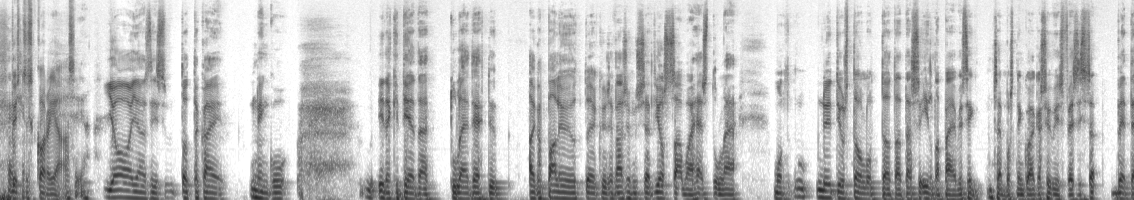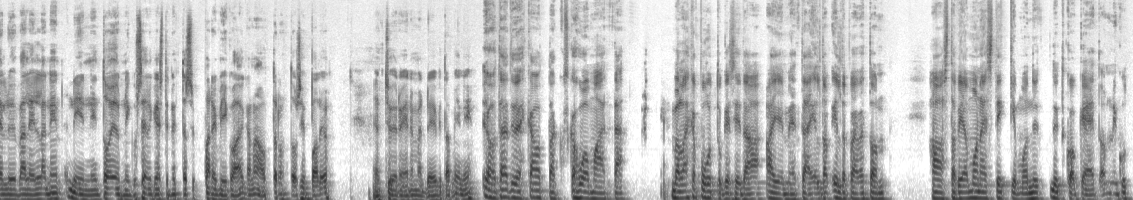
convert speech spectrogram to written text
pystyisi korjaamaan asiaa. Joo, ja siis totta kai niin kuin, itsekin tietää, että tulee tehty aika paljon juttuja, ja kyllä se väsymys sieltä jossain vaiheessa tulee. Mutta nyt just ollut tota, tässä iltapäivisin semmoista niin kuin aika syvissä vesissä vetelyä välillä, niin, niin, niin toi on niin kuin selkeästi nyt tässä pari viikon aikana auttanut tosi paljon. Että syönyt enemmän D-vitamiinia. Joo, täytyy ehkä ottaa, koska huomaa, että me ollaan ehkä puhuttukin siitä aiemmin, että ilta, iltapäivät on haastavia monestikin, mutta nyt, nyt kokee, että on niin kuin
